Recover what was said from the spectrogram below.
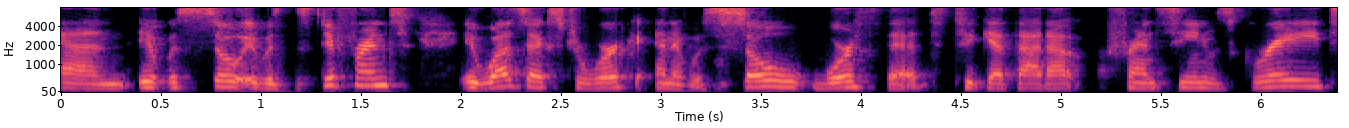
and it was so it was different. It was extra work and it was so worth it to get that out. Francine was great.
